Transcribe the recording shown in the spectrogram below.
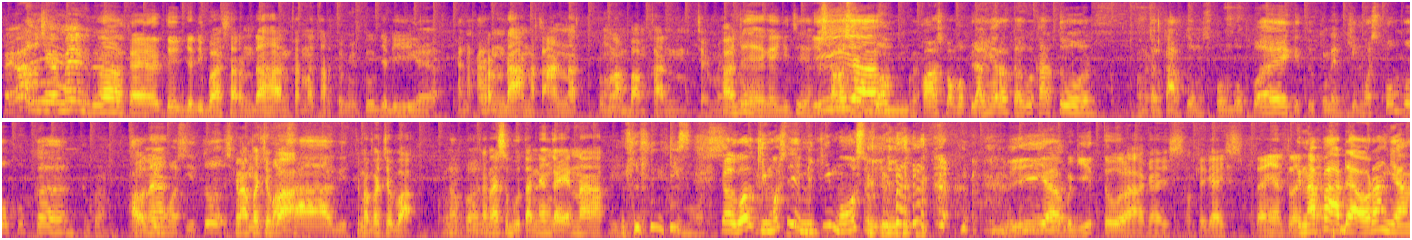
kayak ah lu cemen gitu Ah, kayak itu jadi bahasa rendahan karena kartun itu jadi iya anak rendah anak-anak tuh melambangkan cemen. Ada tuh. ya kayak gitu ya? Terus kalau Iya. SpongeBob, kalau SpongeBob bilangnya orang tua gue kartun. Nonton kartun SpongeBob baik gitu. Kalian Kimos SpongeBob bukan. Bukan. Kalau Soalnya Kimos itu Kenapa coba? Gitu. kenapa coba? Kenapa? Karena sebutannya nggak enak. Iya, Kimos. Kalau gua Kimos ya Mickey Mouse. iya, begitulah guys. Oke guys, pertanyaan selanjutnya. Kenapa ada orang yang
